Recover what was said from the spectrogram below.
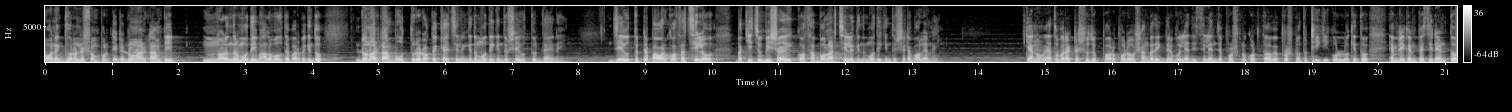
অনেক ধরনের সম্পর্কে। এটা ডোনাল্ড ট্রাম্পই, নরেন্দ্র মোদিই ভালো বলতে পারবে। কিন্তু ডোনাল্ড ট্রাম্পও উত্তরের অপেক্ষায় ছিলেন, কিন্তু মোদী কিন্তু সেই উত্তর দেয় নাই। যে উত্তরটা পাওয়ার কথা ছিল বা কিছু বিষয় কথা বলার ছিল, কিন্তু মোদি কিন্তু সেটা বলে নাই। কেন? এত বড় একটা সুযোগ পাওয়ার পরেও সাংবাদিকদের বলে দিছিলেন যে প্রশ্ন করতে হবে। প্রশ্ন তো ঠিকই করল, কিন্তু আমেরিকান প্রেসিডেন্ট তো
